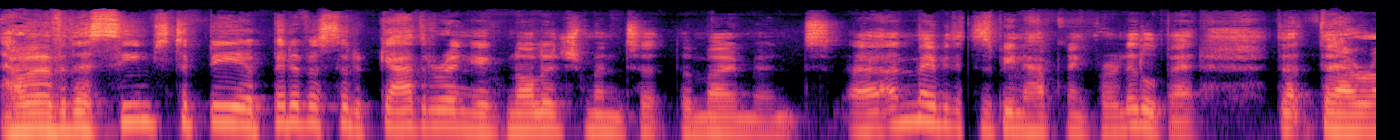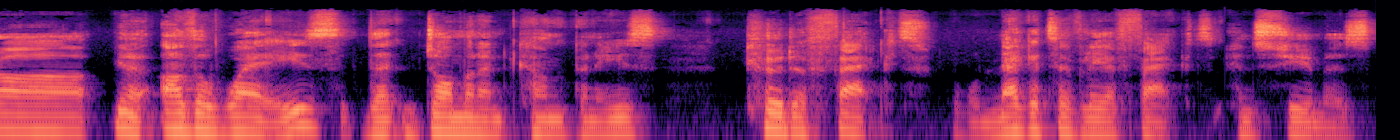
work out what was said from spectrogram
However, there seems to be a bit of a sort of gathering acknowledgement at the moment, uh, and maybe this has been happening for a little bit, that there are, you know, other ways that dominant companies could affect or negatively affect consumers.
